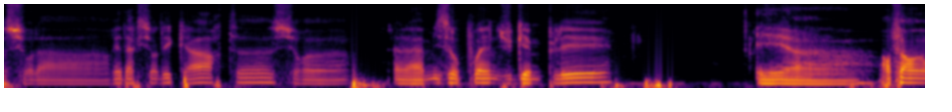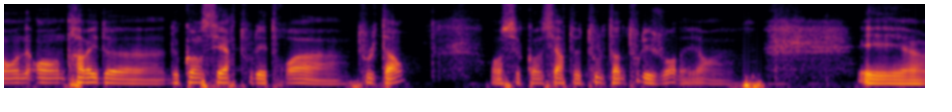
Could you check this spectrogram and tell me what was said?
sur la rédaction des cartes, sur la mise au point du gameplay. Et enfin, on, travaille de, concert tous les trois tout le temps. On se concerte tout le temps, tous les jours d'ailleurs. Et, euh,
